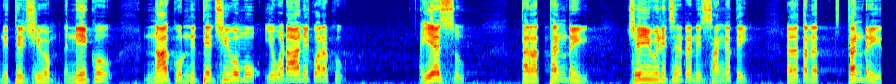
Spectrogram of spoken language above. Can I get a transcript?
నిత్య జీవం. నీకు నాకు నిత్య జీవము ఇవ్వడాని కొరకు యేసు తన తండ్రి చేయి విడిచినటువంటి సంగతి లేదా తన తండ్రి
